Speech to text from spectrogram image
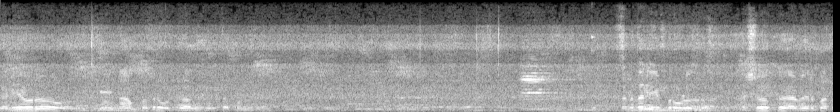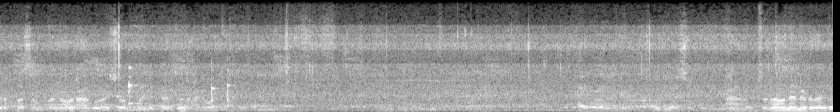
ಗಣಿಯವರು ನಾಮಪತ್ರ ಉಟ್ರಾಲ್ ತಗೊಂಡಿದ್ದಾರೆ ಕಣದಲ್ಲಿ ಇಬ್ಬರು ಉಳಿದ್ರು ಅಶೋಕ್ ವೀರಭದ್ರಪ್ಪ ಸಂಪನ್ನವರ್ ಹಾಗೂ ಅಶೋಕ್ ಮಲ್ಲಿಕಾರ್ಜುನ್ ಹರವಾಡ ಹಾ, ಚುನಾವಣೆ ನಡೆದಾಗ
